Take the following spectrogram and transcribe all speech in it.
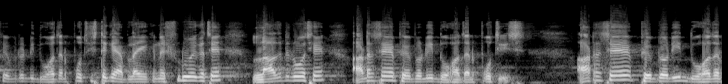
ফেব্রুয়ারি দু হাজার পঁচিশ থেকে অ্যাপ্লাই এখানে শুরু হয়ে গেছে। লাস্ট ডেট রয়েছে আঠাশে ফেব্রুয়ারি দু হাজার পঁচিশ। আঠাশে ফেব্রুয়ারি দু হাজার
